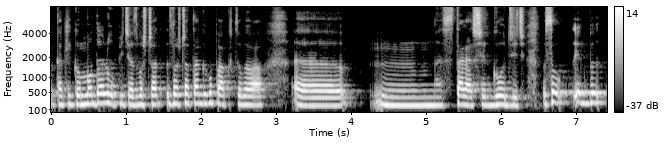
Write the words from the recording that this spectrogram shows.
y, takiego modelu picia, zwłaszcza, zwłaszcza ta grupa, która Mm, stara się godzić. To, są jakby,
